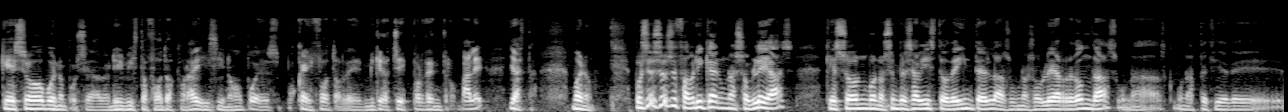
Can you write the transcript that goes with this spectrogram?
que eso, bueno, pues habréis visto fotos por ahí, si no, pues buscáis fotos de microchip por dentro, ¿vale? Ya está. Bueno, pues eso se fabrica en unas obleas que son bueno, siempre se ha visto de Intel las, unas obleas redondas, unas, como una especie de,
